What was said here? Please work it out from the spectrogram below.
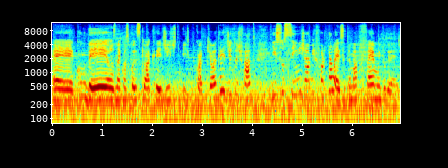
é, com Deus, né, com as coisas que eu acredito, que eu acredito de fato, isso sim já me fortalece. Eu tenho uma fé muito grande.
